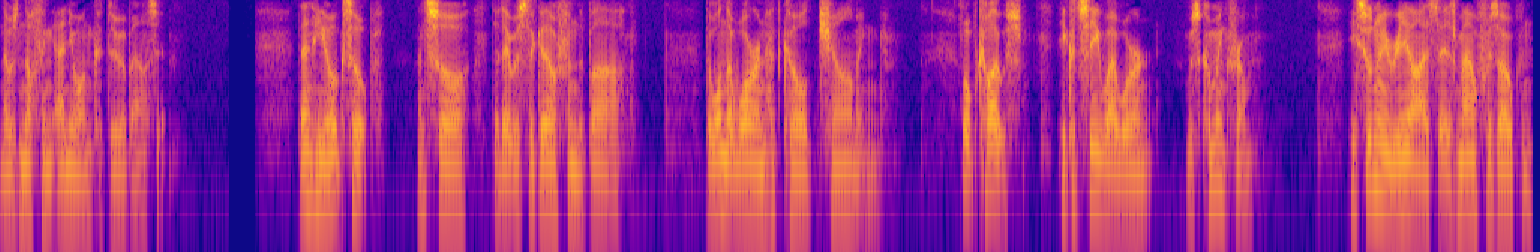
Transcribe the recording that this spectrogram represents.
there was nothing anyone could do about it. Then he looked up and saw that it was the girl from the bar, the one that Warren had called charming. Up close, he could see where Warren was coming from. He suddenly realized that his mouth was open,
